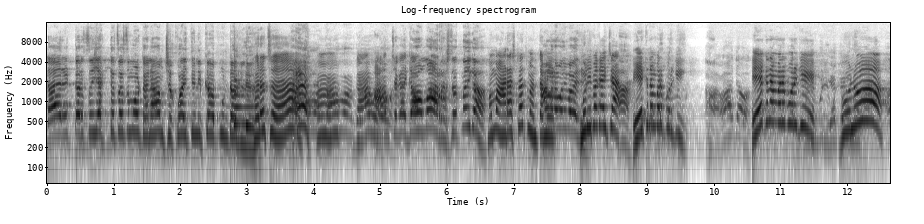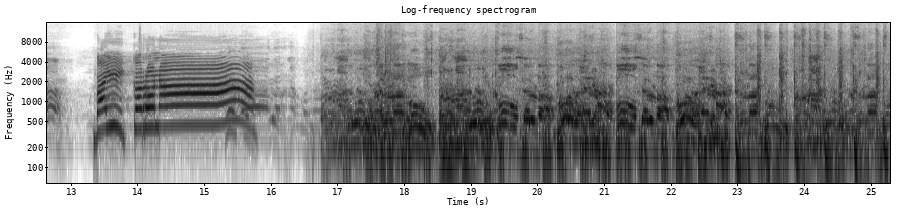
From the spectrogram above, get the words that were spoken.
डायरेक्टरचं एकट्याच मोठं ना आमच्या क्वायतीने कापून टाकले. खरंच? हा, गाव. आमच्या काय गाव महाराष्ट्रात नाही का? मग महाराष्ट्रात म्हणतो मी. आम्हाला मुली बघायची. मुली बघायच्या. एक नंबर पोरगी. हा, वा द्यावा. एक नंबर पोरगी. बोलू. बाई करोना! करुणा गो! गो करुणा गो करुणा करुणा गो करुणा गो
